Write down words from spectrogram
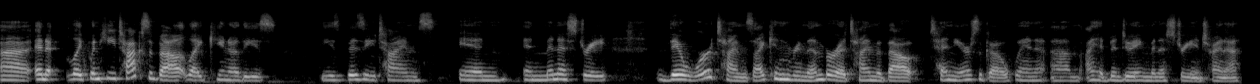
uh, and it, like when he talks about like you know these these busy times in in ministry, there were times I can remember a time about ten years ago when um, I had been doing ministry in China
